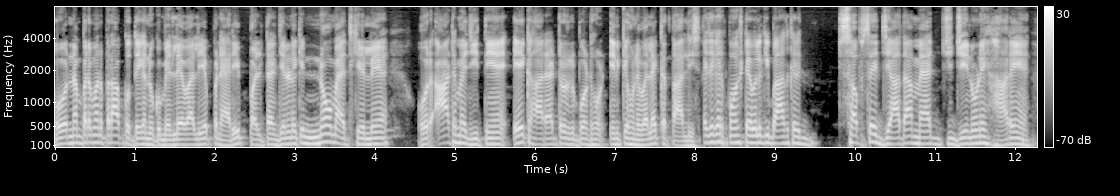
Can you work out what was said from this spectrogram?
और नंबर वन पर आपको देखने को मिलने वाली है पनहरी पलटन जिन्होंने कि नौ मैच खेले हैं और आठ में जीते हैं, एक हारा है। टोटल पॉइंट इनके होने वाले इकतालीस। अगर पॉइंट टेबल की बात करें सबसे ज़्यादा मैच जिन्होंने हारे हैं,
